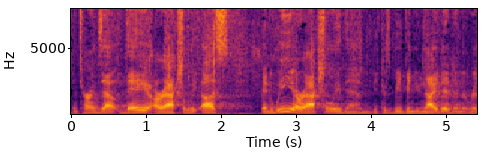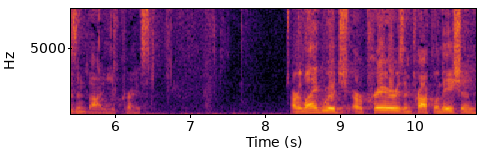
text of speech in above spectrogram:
It turns out they are actually us, and we are actually them because we've been united in the risen body of Christ. Our language, our prayers and proclamation,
